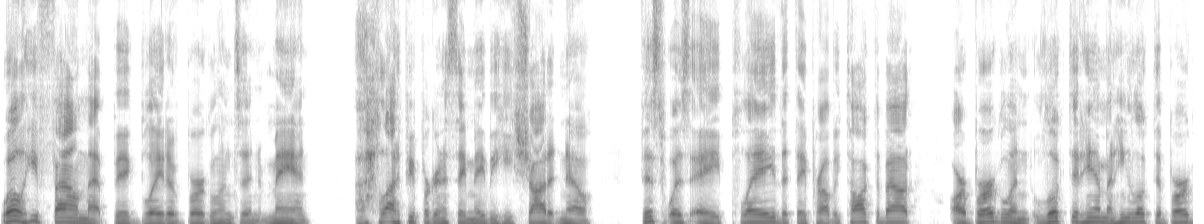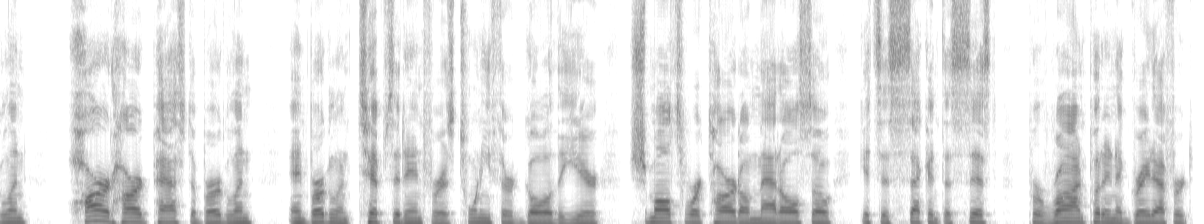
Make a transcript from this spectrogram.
Well, he found that big blade of Berglund's, and man, a lot of people are going to say maybe he shot it. No, this was a play that they probably talked about. Our Berglund looked at him, and he looked at Berglund. Hard, hard pass to Berglund, and Berglund tips it in for his 23rd goal of the year. Schmaltz worked hard on that also, gets his second assist. Perron put in a great effort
